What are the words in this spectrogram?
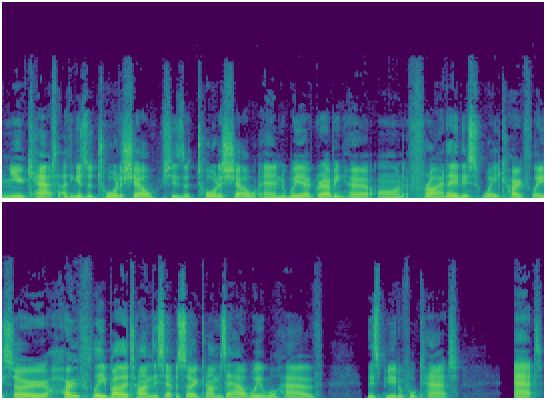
new cat. I think is a tortoiseshell. She's a tortoiseshell, and we are grabbing her on Friday this week, hopefully. So, hopefully, by the time this episode comes out, we will have this beautiful cat at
